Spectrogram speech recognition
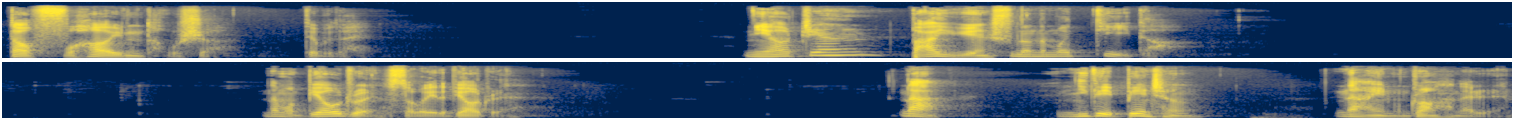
到符号的一种投射，对不对？你要真把语言说的那么地道，那么标准，所谓的标准，那你得变成那样一种状态的人，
